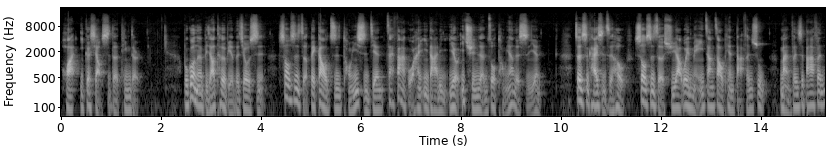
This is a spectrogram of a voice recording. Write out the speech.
花一个小时的 Tinder。不过呢，比较特别的就是，受试者被告知同一时间，在法国和意大利也有一群人做同样的实验。正式开始之后，受试者需要为每一张照片打分数。满分是八分，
